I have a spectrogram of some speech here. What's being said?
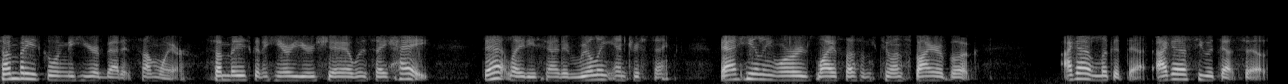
somebody's going to hear about it somewhere. Somebody's going to hear your show and say, "Hey, that lady sounded really interesting." That Healing Words Life Lessons to Inspire book I got to look at that. I got to see what that says.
